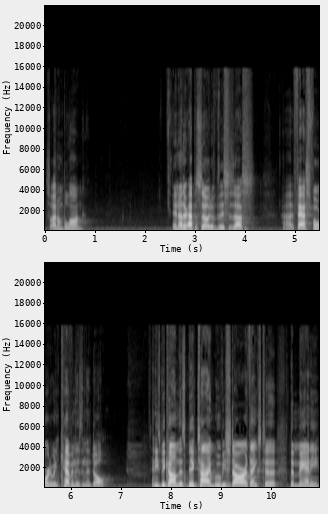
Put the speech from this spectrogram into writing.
so I don't belong. In another episode of This Is Us, uh, fast forward when Kevin is an adult. And he's become this big time movie star thanks to the Manny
